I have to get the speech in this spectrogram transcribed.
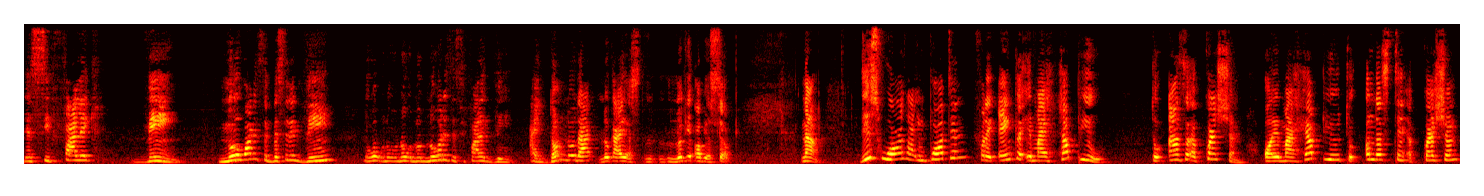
the cephalic vein. Know what is the basilic vein? Know, know, know, know what is the cephalic vein? I don't know that. Look at your, look it up yourself. Now, these words are important for the anchor. It might help you to answer a question, or it might help you to understand a question.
